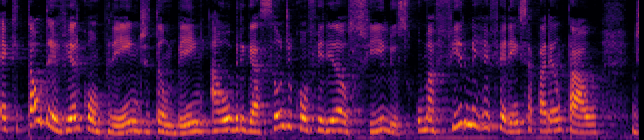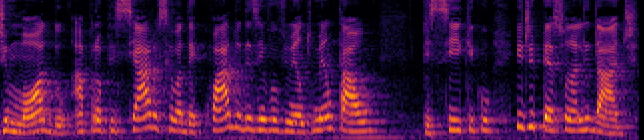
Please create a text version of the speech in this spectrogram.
é que tal dever compreende também a obrigação de conferir aos filhos uma firme referência parental, de modo a propiciar o seu adequado desenvolvimento mental, psíquico e de personalidade,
